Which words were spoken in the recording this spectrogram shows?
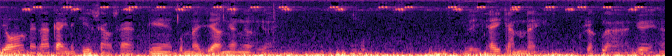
gió cái lá cây nó kêu xào xạc nghe cũng đã giận ra người rồi. Vì thấy cảnh đây rất là ghê ha.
